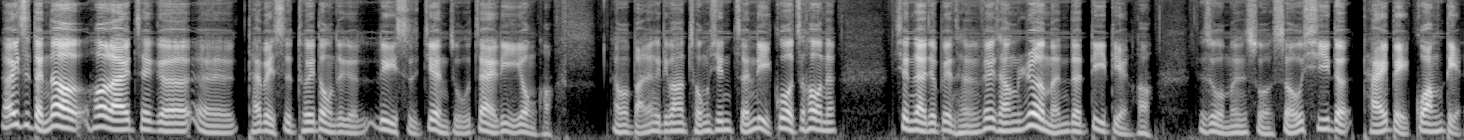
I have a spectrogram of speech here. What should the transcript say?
那一直等到后来这个呃台北市推动这个历史建筑再利用哈，那么把那个地方重新整理过之后呢，现在就变成非常热门的地点哈，就是我们所熟悉的台北光点。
